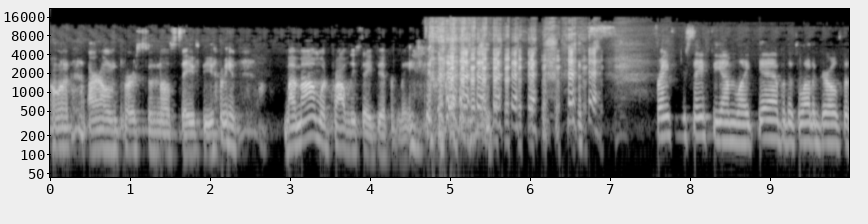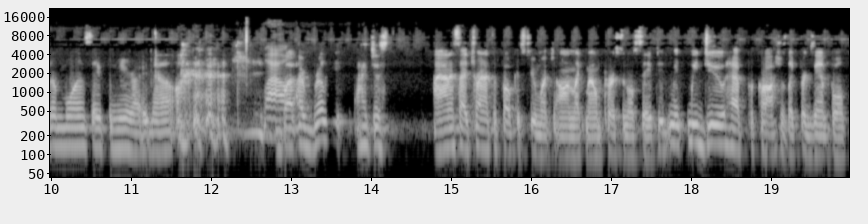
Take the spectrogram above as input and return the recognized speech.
own, our own personal safety. I mean, my mom would probably say differently. Frank, for your safety, I'm like, yeah, but there's a lot of girls that are more unsafe than me right now. Wow. But I really, I just, I honestly, I try not to focus too much on like my own personal safety. Mean, we do have precautions. Like, for example,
